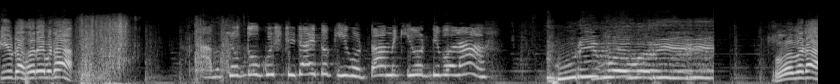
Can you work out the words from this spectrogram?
কিউট আছে রে বেটা? আমি চোদ্দ গোষ্ঠীটাই তো কি করতো আমি কি ওর দিব না? ও বেটা।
